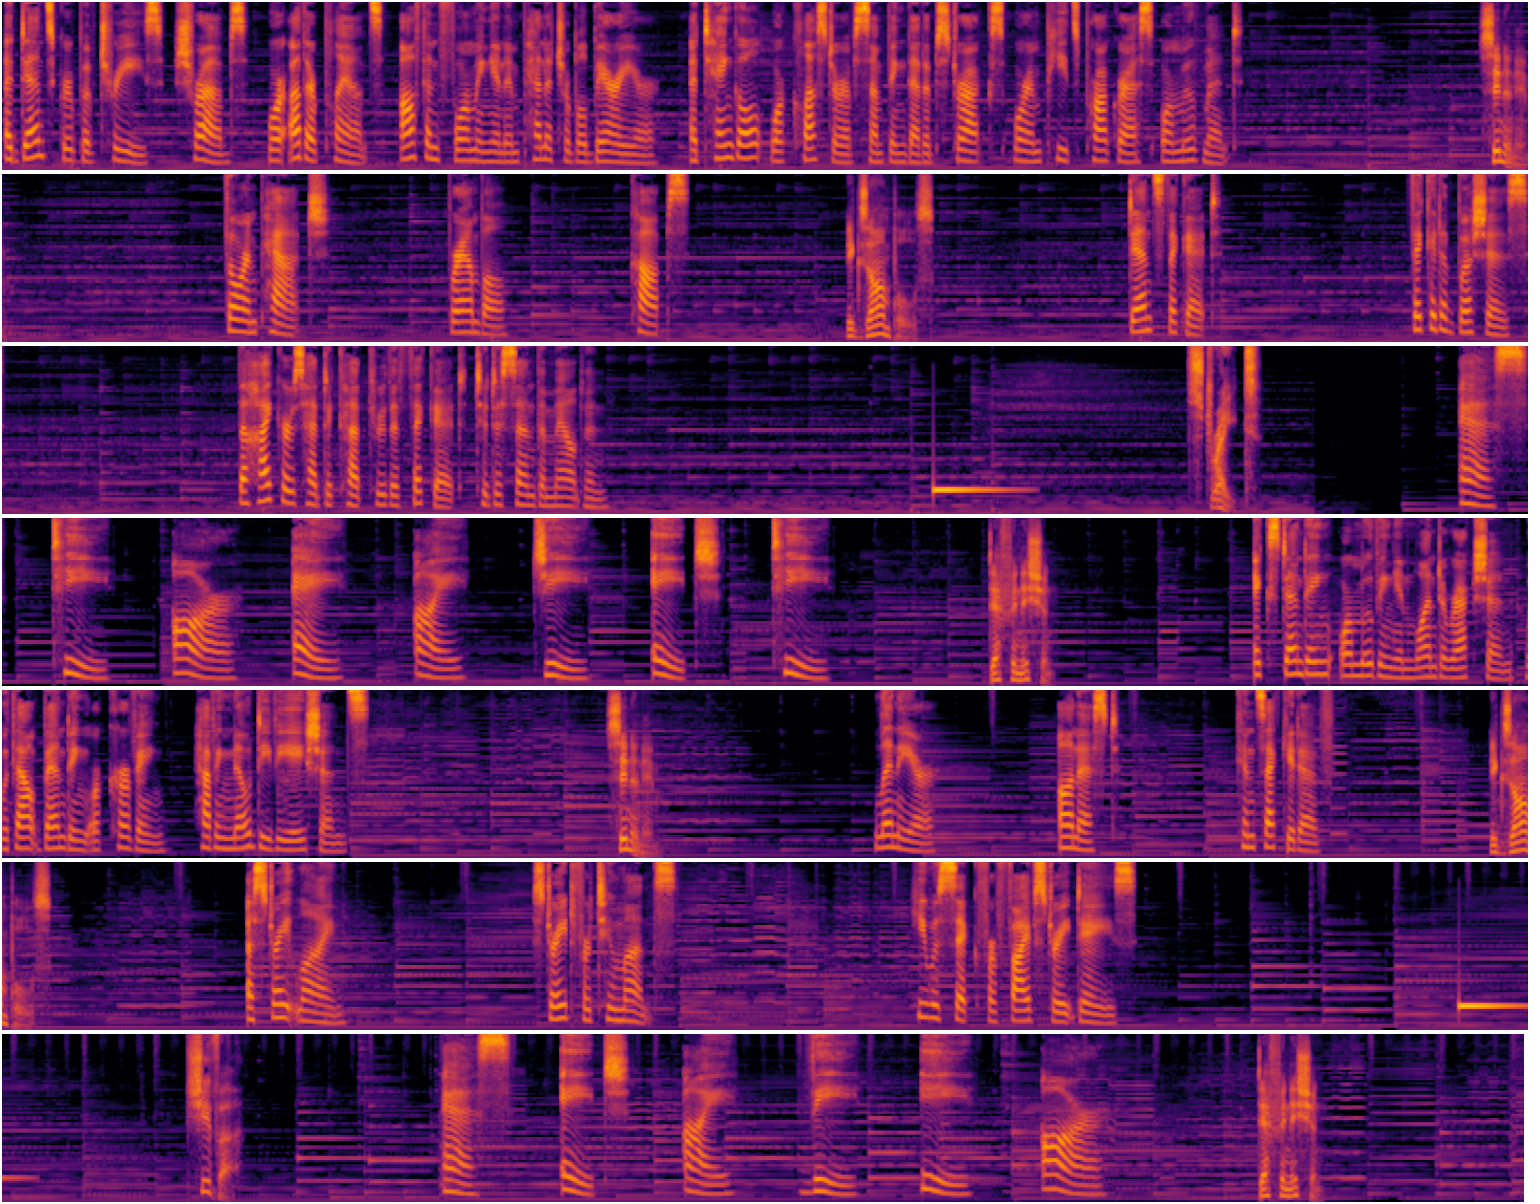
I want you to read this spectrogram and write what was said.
A dense group of trees, shrubs, or other plants, often forming an impenetrable barrier, a tangle or cluster of something that obstructs or impedes progress or movement. Synonym Thorn patch, Bramble, Copse. Examples Dense thicket, Thicket of bushes. The hikers had to cut through the thicket to descend the mountain. Straight S T R A I G H T. Definition. Extending or moving in one direction without bending or curving, having no deviations. Synonym. Linear, Honest, Consecutive. Examples A straight line. Straight for two months. He was sick for five straight days. Shiver S H I V E R Definition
